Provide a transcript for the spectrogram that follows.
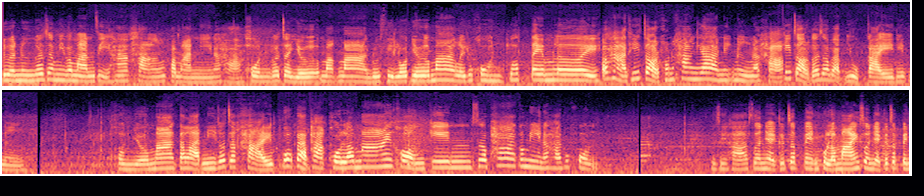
เดือนหนึ่งก็จะมีประมาณ4ี่ห้าครั้งประมาณนี้นะคะ คนก็จะเยอะมากๆ ดูสิรถเยอะมากเลยทุกคนรถเต็มเลยก็หาที่จอดค่อนข้างยากนิดนึงนะคะ ที่จอดก็จะแบบอยู่ไกลนิดนึง คนเยอะมาก ตลาดนี้ก็จะขายพวกแบบผักผลไม้ของกินเสื้อผ้าก็มีนะคะทุกคนดูสิคะส่วนใหญ่ก็จะเป็นผลไม้ส่วนใหญ่ก็จะเป็น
